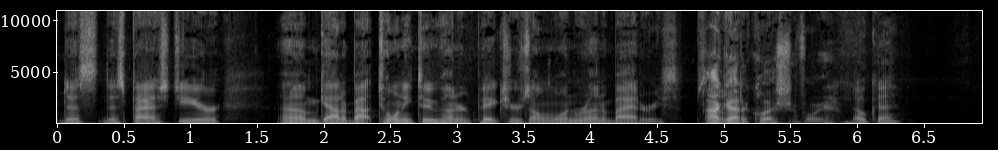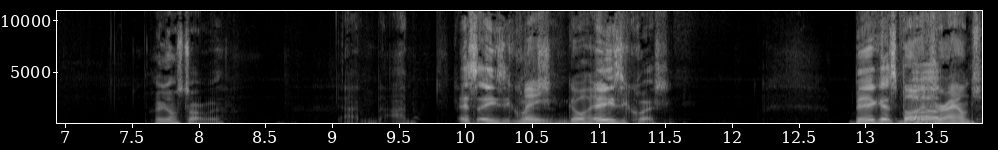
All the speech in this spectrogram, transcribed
this this past year, um, got about twenty two hundred pictures on one run of batteries. So, I got a question for you. okay. Who you gonna start with? I, I, It's an easy Me, question. go ahead. Easy question. Biggest fudge buck, rounds.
